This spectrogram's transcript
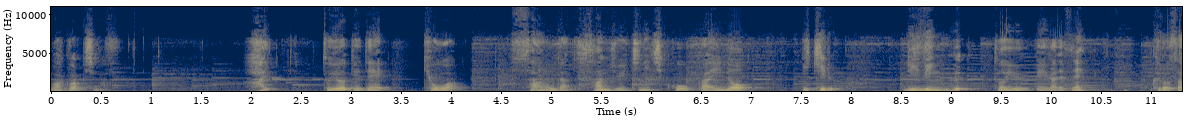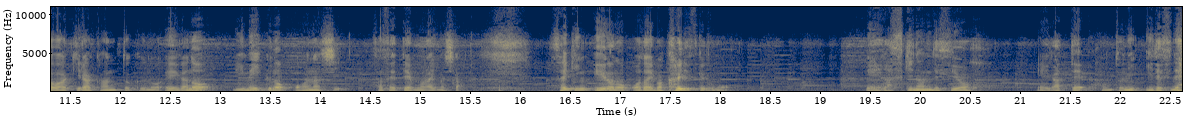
ワクワクします。はい。というわけで今日は3月31日公開の「生きる」「リビング」という映画ですね。黒澤明監督の映画のリメイクのお話させてもらいました。最近映画の話題ばっかりですけども映画好きなんですよ。映画って本当にいいですね。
